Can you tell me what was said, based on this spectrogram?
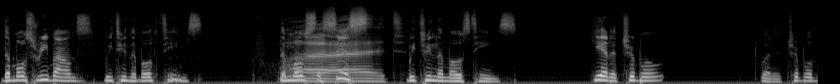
the most rebounds between the both teams, the most assists between the most teams. He had a triple, what a triple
